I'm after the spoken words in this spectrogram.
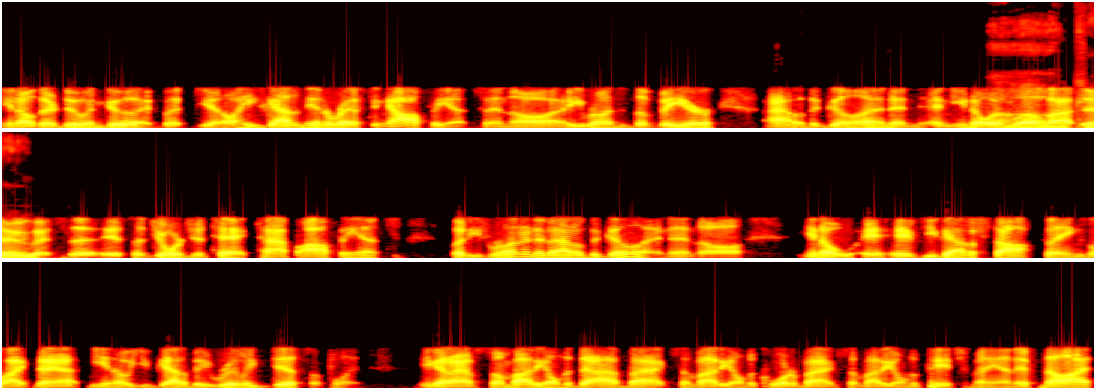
you know they're doing good. But you know he's got an interesting offense, and uh, he runs the veer out of the gun, and and you know as well oh, as I do, it's a it's a Georgia Tech type offense, but he's running it out of the gun, and uh, you know if, if you got to stop things like that, you know you've got to be really disciplined. You got to have somebody on the dive back, somebody on the quarterback, somebody on the pitch man. If not,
